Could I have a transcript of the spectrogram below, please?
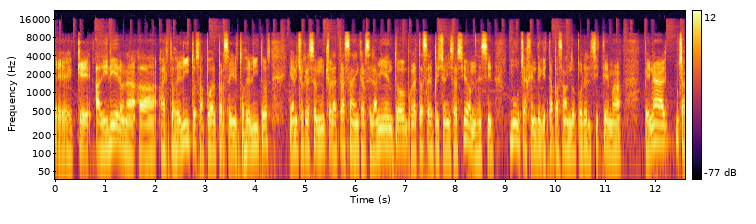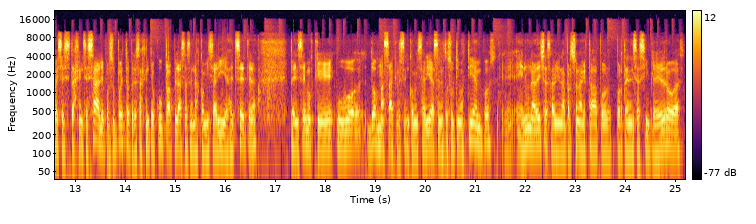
eh, que adhirieron a, estos delitos, a poder perseguir estos delitos, y han hecho crecer mucho la tasa de encarcelamiento o la tasa de prisionización, es decir, mucha gente que está pasando por el sistema penal, muchas veces esta gente sale, por supuesto, pero esa gente ocupa plazas en las comisarías, etcétera. Pensemos que hubo dos masacres en comisarías en estos últimos tiempos, eh, en una de ellas había una persona que estaba por, por tenencia simple de drogas,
